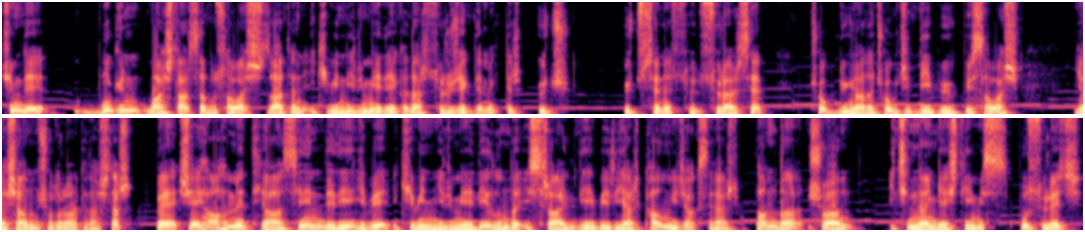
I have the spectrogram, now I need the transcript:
Şimdi bugün başlarsa bu savaş zaten 2027'ye kadar sürecek demektir. 3 3 sene sü- sürerse çok dünyada çok ciddi büyük bir savaş yaşanmış olur arkadaşlar. Ve Şeyh Ahmet Yasin'in dediği gibi 2027 yılında İsrail diye bir yer kalmayacaksa eğer tam da şu an içinden geçtiğimiz bu süreç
